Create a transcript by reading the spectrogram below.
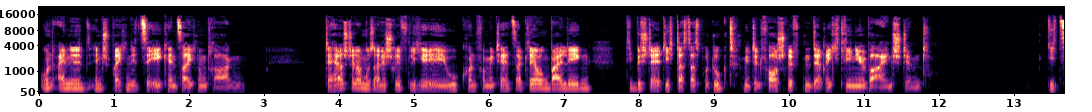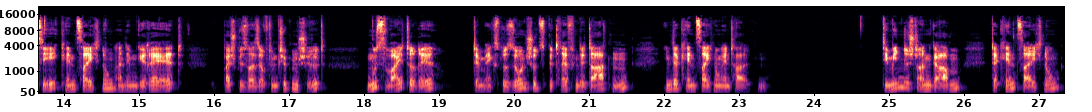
und eine entsprechende CE-Kennzeichnung tragen. Der Hersteller muss eine schriftliche EU-Konformitätserklärung beilegen, die bestätigt, dass das Produkt mit den Vorschriften der Richtlinie übereinstimmt. Die CE-Kennzeichnung an dem Gerät, beispielsweise auf dem Typenschild, muss weitere dem Explosionsschutz betreffende Daten in der Kennzeichnung enthalten die Mindestangaben der Kennzeichnung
